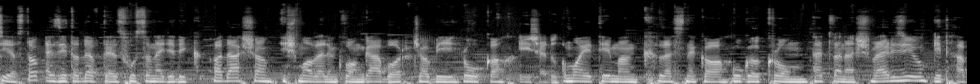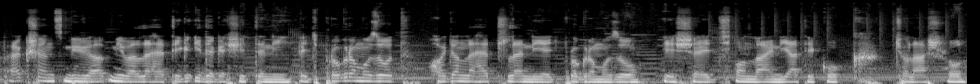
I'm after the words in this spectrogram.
Sziasztok! Ez itt a DevTales 21. adása, és ma velünk van Gábor, Csabi, Róka és Edu. A mai témánk lesznek a Google Chrome 70-es verzió, GitHub Actions, mivel, mivel lehet idegesíteni egy programozót, hogyan lehet lenni egy programozó, és egy online játékok csalásról.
